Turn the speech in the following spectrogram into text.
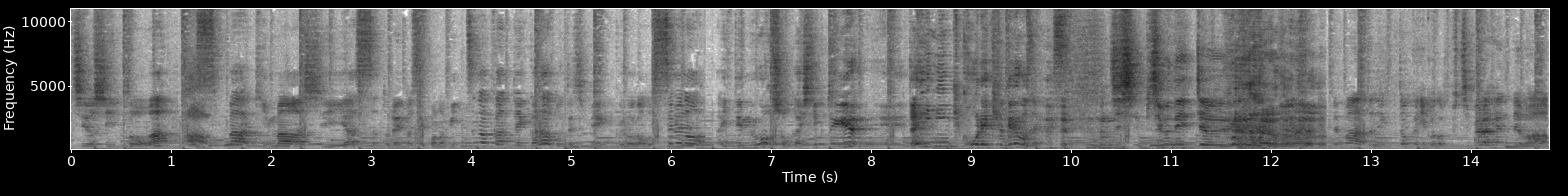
一押し等はコスパ、着回し、安さ、トレンド性この3つの観点から僕たちメンクロがおすすめのアイテムを紹介していくという、えー大人気恒例企画でございます。自自分で言っちゃう。なるほどなるほど。でまあ特にこのプチプラ編では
